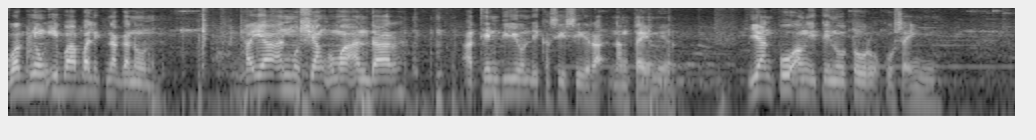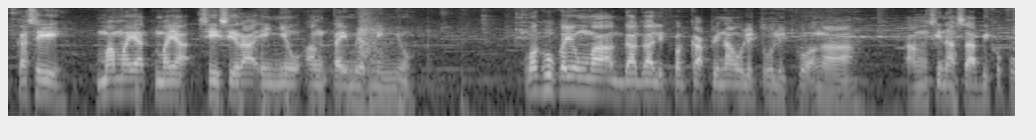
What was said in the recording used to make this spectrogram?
Wag nyong ibabalik na ganun. Hayaan mo siyang umaandar at hindi yun ikasisira ng timer. Yan po ang itinuturo ko sa inyo. Kasi mamayat maya sisirain nyo ang timer ninyo. Wag ho kayong magagalit pagka pinaulit-ulit ko ang ah, ang sinasabi ko po.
